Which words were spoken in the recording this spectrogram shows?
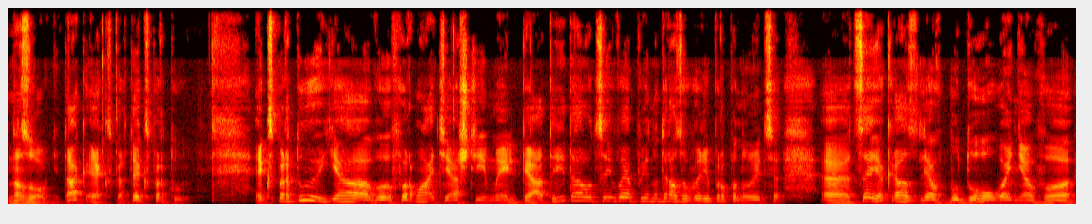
назовні. Так, експорт, експортую. Експортую я в форматі HTML5, да, оцей веб він одразу вгорі пропонується. Е, Це якраз для вбудовування в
